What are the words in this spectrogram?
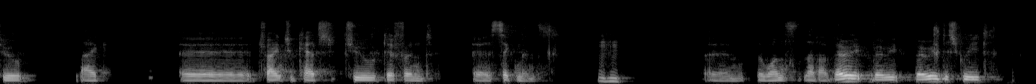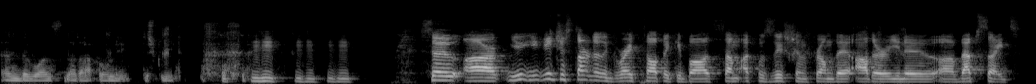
to like uh, trying to catch two different uh, segments. Mm-hmm. Um, the ones that are very, very, very discreet and the ones that are only discreet. mm-hmm, mm-hmm, mm-hmm. So, uh, you you just started a great topic about some acquisition from the other you know uh, websites.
